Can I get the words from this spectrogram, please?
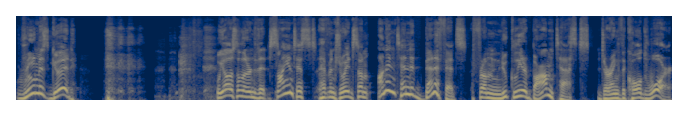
Room is good. we also learned that scientists have enjoyed some unintended benefits from nuclear bomb tests during the Cold War.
